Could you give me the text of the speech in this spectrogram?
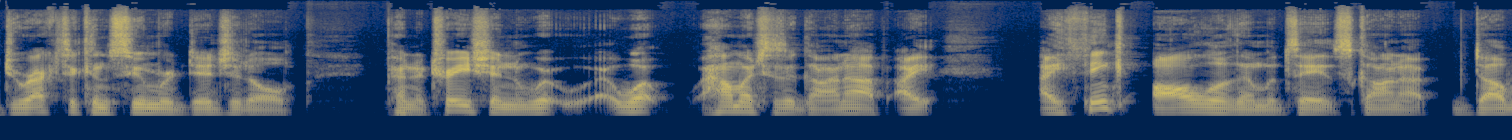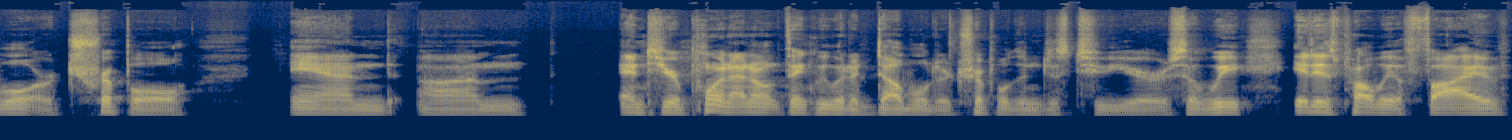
direct to consumer digital penetration, wh- what, how much has it gone up? I, I think all of them would say it's gone up double or triple, and um, and to your point, I don't think we would have doubled or tripled in just two years. So we, it is probably a five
